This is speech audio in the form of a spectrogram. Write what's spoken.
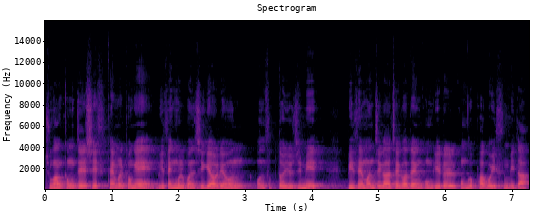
중앙통제 시스템을 통해 미생물 번식이 어려운 온습도 유지 및 미세먼지가 제거된 공기를 공급하고 있습니다.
